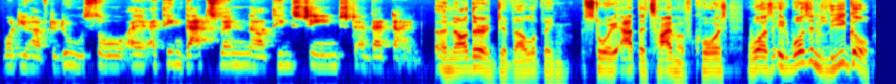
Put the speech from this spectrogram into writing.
what you have to do. So I, I think that's when uh, things changed at that time. Another developing story at the time, of course, was it wasn't legal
